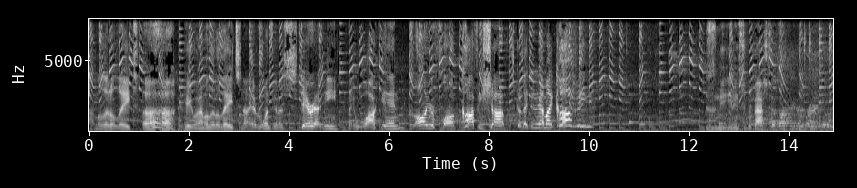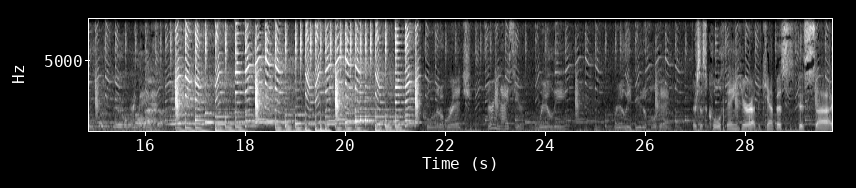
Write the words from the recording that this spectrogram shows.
I'm a little late. Ugh, I hate when I'm a little late. Now everyone's gonna stare at me. I walk in. It's all your fault, coffee shop, because I didn't have my coffee. This is me eating super fast. Very nice here. Really, really beautiful day. There's this cool thing here at the campus, this uh,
